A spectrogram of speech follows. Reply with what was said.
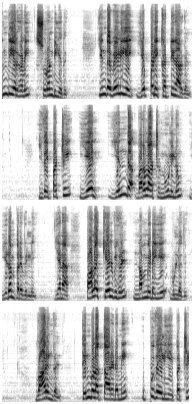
இந்தியர்களை சுரண்டியது? இந்த வேலியை எப்படி கட்டினார்கள்? இதை பற்றி ஏன் எந்த வரலாற்று நூலிலும் இடம்பெறவில்லை என பல கேள்விகள் நம்மிடையே உள்ளது. வாருங்கள் தென்புலத்தாரிடமே உப்புவேலியை பற்றி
